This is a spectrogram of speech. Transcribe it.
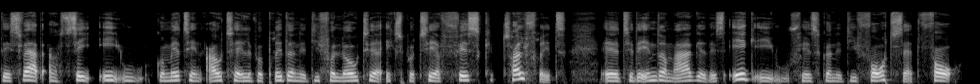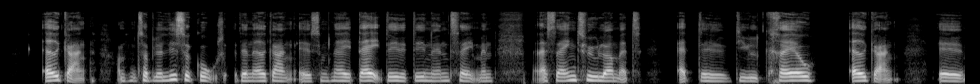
det er svært at se EU gå med til en aftale, hvor britterne de får lov til at eksportere fisk tolvfrit øh, til det indre marked, hvis ikke EU-fiskerne de fortsat får adgang. Om den så bliver lige så god, den adgang, øh, som den er i dag, det, det er en anden sag, men, men altså, der er ingen tvivl om, at, at øh, de vil kræve adgang. Øh,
